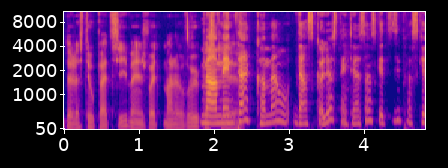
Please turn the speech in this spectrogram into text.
de l'ostéopathie, ben je vais être malheureux. mais en que- même temps, comment, on- dans ce cas-là, c'est intéressant ce que tu dis parce que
